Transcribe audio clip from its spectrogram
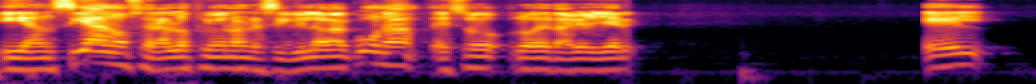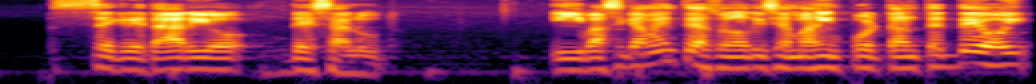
y ancianos serán los primeros en recibir la vacuna. Eso lo detalló ayer el secretario de salud. Y básicamente, esas son noticias más importantes de hoy,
